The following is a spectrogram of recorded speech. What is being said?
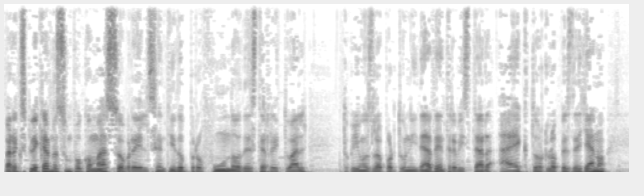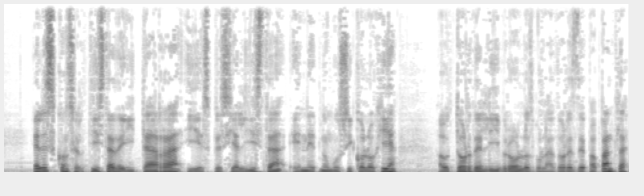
Para explicarnos un poco más sobre el sentido profundo de este ritual, tuvimos la oportunidad de entrevistar a Héctor López de Llano. Él es concertista de guitarra y especialista en etnomusicología autor del libro Los Voladores de Papantla,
